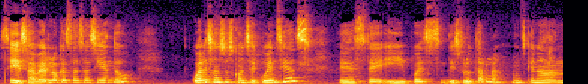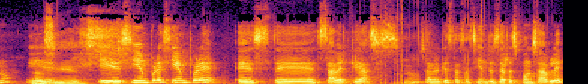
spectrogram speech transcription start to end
Sí, saber lo que estás haciendo, cuáles son sus consecuencias este, y pues disfrutarla, más que nada, ¿no? Y, Así es. Y siempre, siempre este, saber qué haces, ¿no? Saber qué estás haciendo ser responsable.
